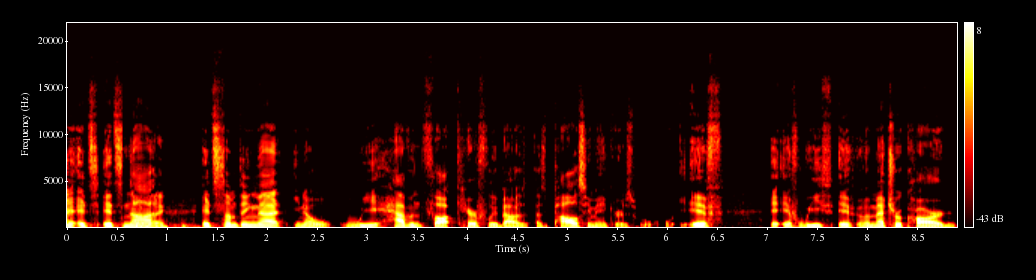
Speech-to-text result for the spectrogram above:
Yeah. it's it's not Totally. it's something that you know we haven't thought carefully about as, as policymakers. If if we if a Metro card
